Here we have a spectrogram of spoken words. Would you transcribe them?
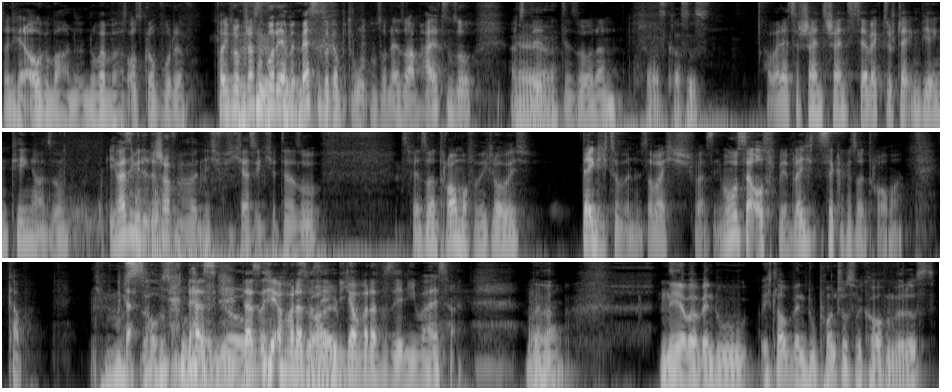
sollen die kein Auge machen, nur weil mir was ausgeraubt wurde. Vor allem, ich glaube, Justin wurde ja mit Messer sogar bedroht und so, ne, so am Hals und so. Also, Ja, der, der so dann. Schon was krasses. Aber der scheint, scheint sich ja wegzustecken wie ein King, also. Ich weiß nicht, wie die das schaffen würden. Ich, ich weiß nicht, ich hätte da so, das wäre so ein Trauma für mich, glaube ich. Denke ich zumindest, aber ich weiß nicht. Man muss ja ausprobieren. Vielleicht ist ja gar kein so ein Trauma. Cup. Muss Das, es ausprobieren, das, yo. das, ich hoffe, das So passiert, ich hoffe, das passiert niemals. Ja. Nee, aber wenn du, ich glaube, wenn du Ponchos verkaufen würdest,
